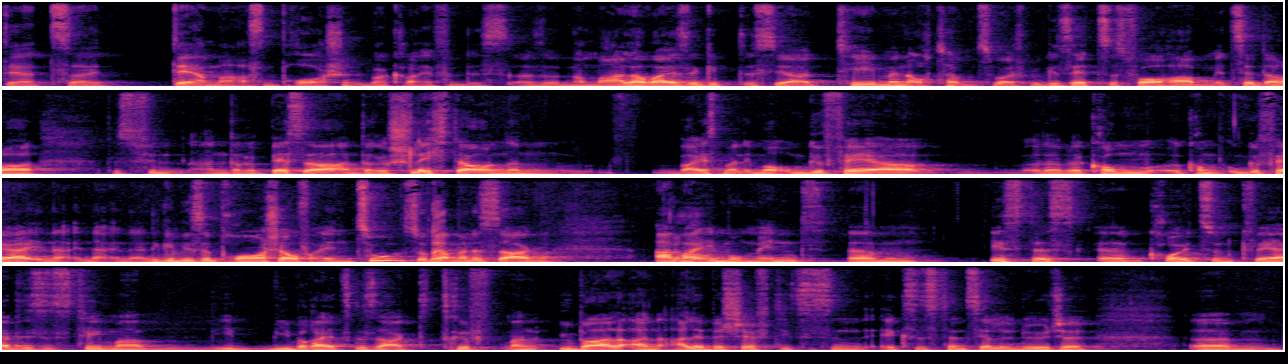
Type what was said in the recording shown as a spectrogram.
derzeit dermaßen branchenübergreifend ist. Also normalerweise gibt es ja Themen, auch zum Beispiel Gesetzesvorhaben etc. Das finden andere besser, andere schlechter und dann weiß man immer ungefähr, oder da kommen, kommt ungefähr in, in, in, eine gewisse Branche auf einen zu, so kann man das sagen. Aber genau. im Moment ähm, ist das äh, kreuz und quer, dieses Thema, wie, wie, bereits gesagt, trifft man überall an, alle Beschäftigten sind existenzielle Nöte. Ähm,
